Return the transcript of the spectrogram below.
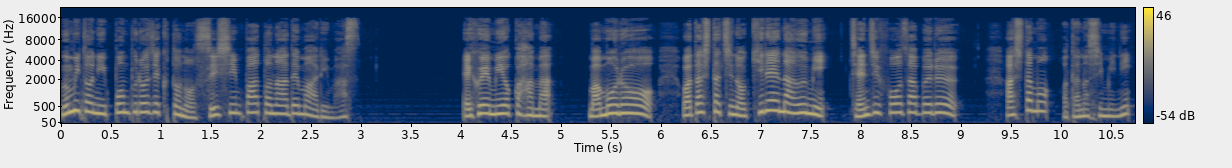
海と日本プロジェクトの推進パートナーでもあります。FM 横浜、守ろう、私たちの綺麗な海、チェンジフォーザブルー。明日もお楽しみに。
